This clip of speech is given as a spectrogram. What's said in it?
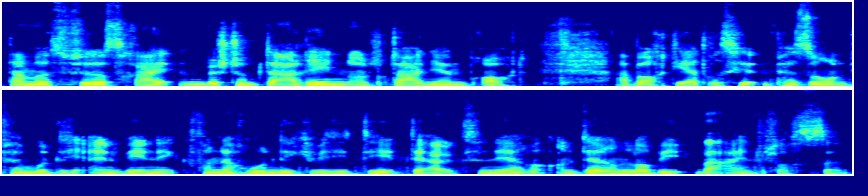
da man es für das Reiten bestimmte Arenen und Stadien braucht, aber auch die adressierten Personen vermutlich ein wenig von der hohen Liquidität der Aktionäre und deren Lobby beeinflusst sind.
